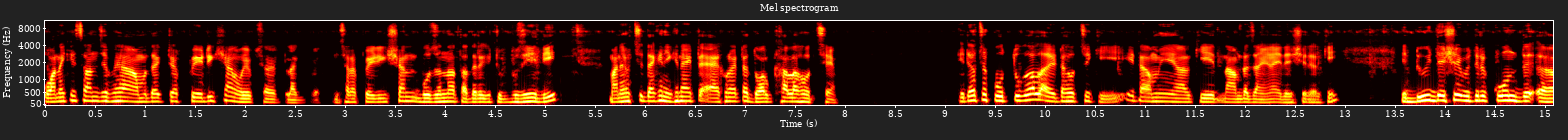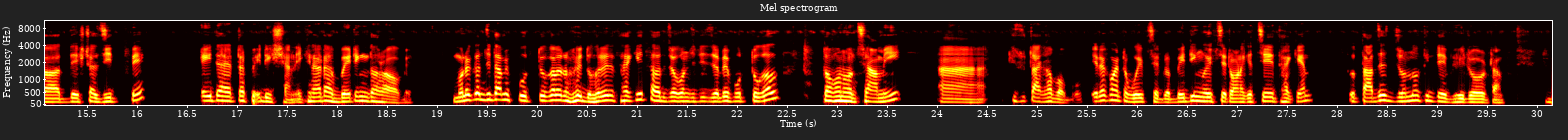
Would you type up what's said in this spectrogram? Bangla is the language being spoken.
অনেকে চান যে, ভাইয়া, আমাদের একটা প্রেডিকশান ওয়েবসাইট লাগবে। যারা প্রেডিকশান বোঝেন না তাদের একটু বুঝিয়ে দিই। মানে হচ্ছে, দেখেন, এখানে একটা, এখন একটা দল খেলা হচ্ছে। এটা হচ্ছে পর্তুগাল, আর এটা হচ্ছে কি? এটা আমি আর কি নামটা জানি না, এই দেশের আর কি। এই দুই দেশের ভিতরে কোন দেশটা জিতবে, এইটা একটা প্রেডিকশন এখানে একটা বেটিং ধরা হবে। মনে করেন, যদি আমি পর্তুগালের হয়ে ধরে থাকি, তাহলে যখন যদি যাবে পর্তুগাল, তখন হচ্ছে আমি কিছু টাকা পাবো। এরকম একটা ওয়েবসাইট বা বেটিং ওয়েবসাইট অনেকে চেয়ে থাকেন। তো তাদের জন্য কিন্তু এই ভিডিওটা।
